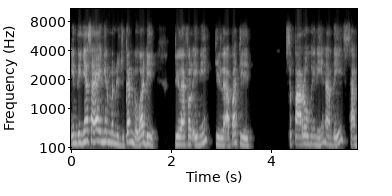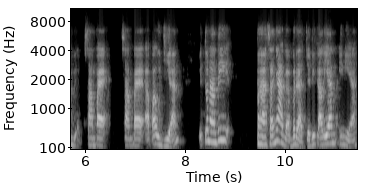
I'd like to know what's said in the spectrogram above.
intinya saya ingin menunjukkan bahwa di di level ini di apa di separuh ini nanti sampai sampai apa ujian itu nanti bahasanya agak berat. Jadi kalian ini ya,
